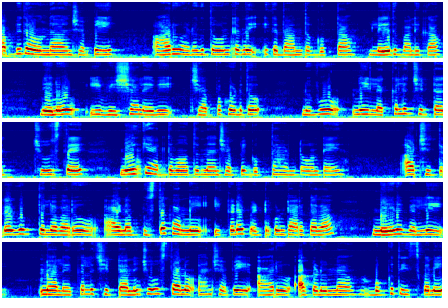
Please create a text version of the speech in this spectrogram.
తప్పిద ఉందా అని చెప్పి ఆరు అడుగుతూ ఉంటుంది. ఇక దాంతో గుప్తా లేదు బాలిక నేను ఈ విషయాలేవి చెప్పకూడదు. నువ్వు నీ లెక్కల చిట్ట చూస్తే నీకే అర్థమవుతుందని చెప్పి గుప్తా అంటూ ఉంటే ఆ చిత్రగుప్తుల వారు ఆయన పుస్తకాన్ని ఇక్కడే పెట్టుకుంటారు కదా. నేను వెళ్ళి నా లెక్కల చిట్టాన్ని చూస్తాను అని చెప్పి ఆరు అక్కడున్న బుక్ తీసుకొని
